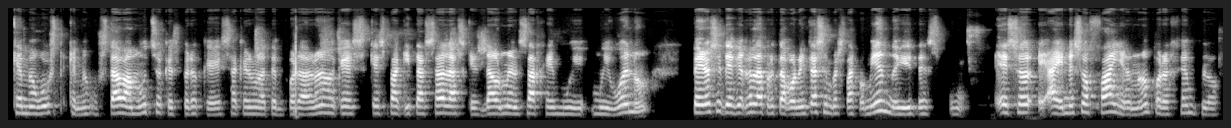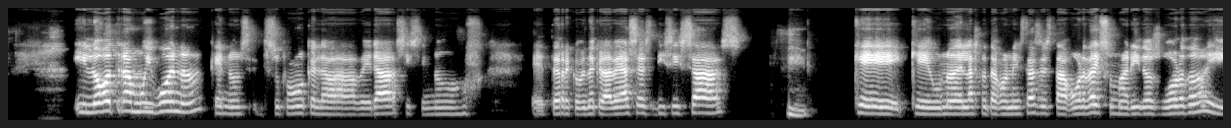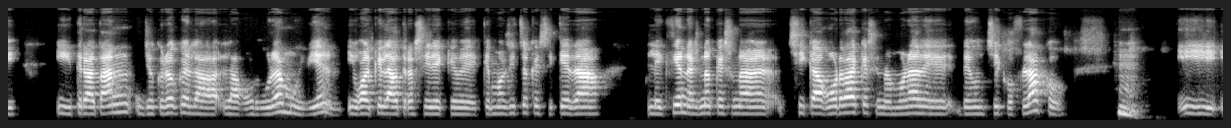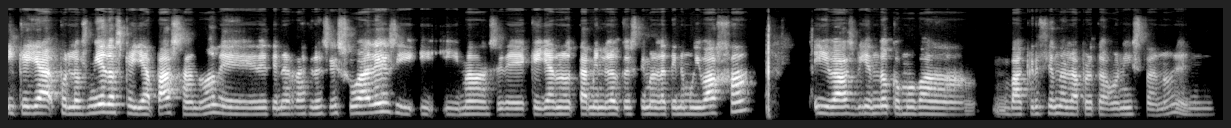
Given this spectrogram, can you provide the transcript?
que me, gusta, que me gustaba mucho, que espero que saquen una temporada nueva, que es, que es Paquita Salas, que da un mensaje muy, muy bueno, pero si te fijas, la protagonista siempre está comiendo y dices, eso, en eso falla, ¿no? Por ejemplo. Y luego otra muy buena, que nos, supongo que la verás y si no, eh, te recomiendo que la veas, es This Is Sí que, una de las protagonistas está gorda y su marido es gordo y, tratan, yo creo que la, gordura muy bien, igual que la otra serie que, hemos dicho que sí que da lecciones, ¿no? que es una chica gorda que se enamora de, un chico flaco. Hmm. Y, que ya, pues los miedos que ya pasa, ¿no? De, tener relaciones sexuales y, más, de que ya no, también la autoestima la tiene muy baja y vas viendo cómo va, va creciendo la protagonista, ¿no? En,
